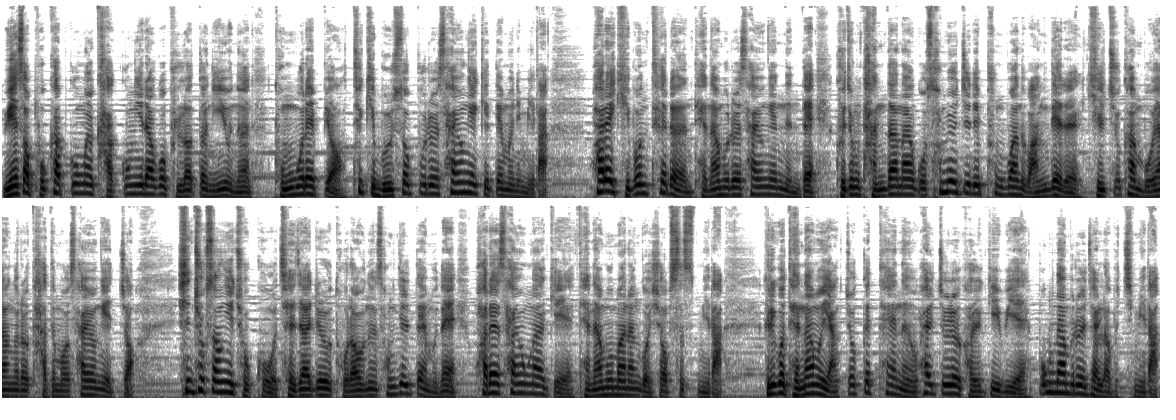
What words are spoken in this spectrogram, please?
위에서 복합궁을 각궁이라고 불렀던 이유는 동물의 뼈, 특히 물소뿔을 사용했기 때문입니다. 활의 기본 틀은 대나무를 사용했는데 그중 단단하고 섬유질이 풍부한 왕대를 길쭉한 모양으로 다듬어 사용했죠. 신축성이 좋고 제자리로 돌아오는 성질 때문에 활을 사용하기에 대나무만한 것이 없었습니다. 그리고 대나무 양쪽 끝에는 활줄을 걸기 위해 뽕나무를 잘라 붙입니다.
